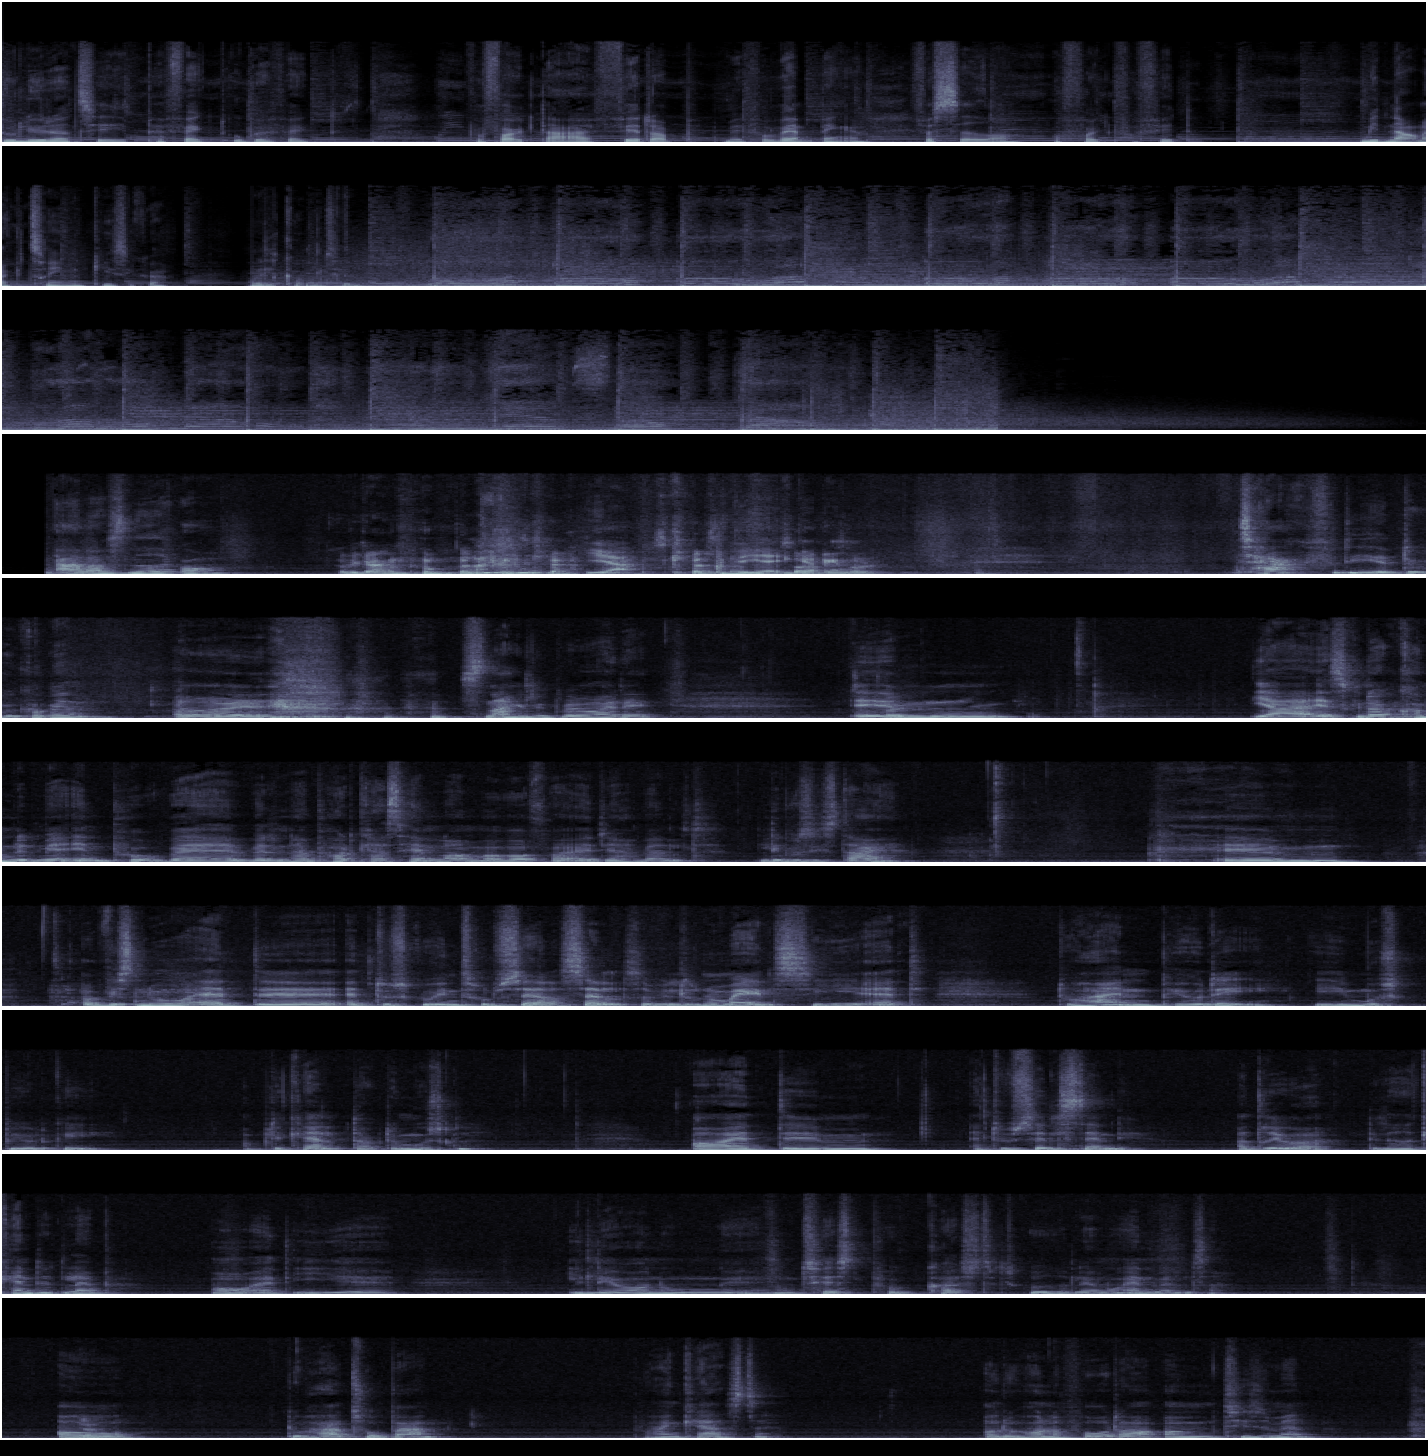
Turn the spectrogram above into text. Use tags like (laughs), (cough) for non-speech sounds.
Du lytter til Perfekt Uperfekt for folk, der er fedt op med forventninger, facader og frygt for fedt. Mit navn er Katrine Gissiker. Velkommen til. Anders Nedergaard. Er vi i gang nu? (laughs) Ja, vi er i gang. Tak fordi at du vil komme ind og øh, (laughs) snakke lidt med mig i dag. Tak. Øhm, jeg, jeg skal nok komme lidt mere ind på, hvad, hvad den her podcast handler om, og hvorfor at jeg har valgt lige præcis dig. Øhm, og hvis nu, at, øh, at du skulle introducere dig selv, så ville du normalt sige, at du har en Ph.D. i muskelbiologi og bliver kaldt Dr. Muskel. Og at, øh, at du er selvstændig og driver det, der hedder Candid Lab, hvor at I, øh, I laver nogle, øh, nogle test på kosttilskud og laver nogle anmeldelser. Og ja. du har to børn, du har en kæreste, og du holder foredrag om tissemand,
